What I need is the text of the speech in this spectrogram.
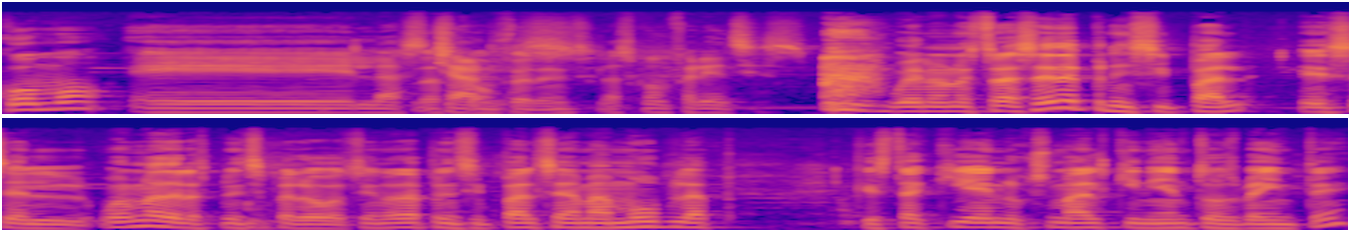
como eh, las, conferencias. las conferencias. Bueno, nuestra sede principal es el, una de las principales, si no la principal, se llama MoveLab que está aquí en Uxmal 520.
